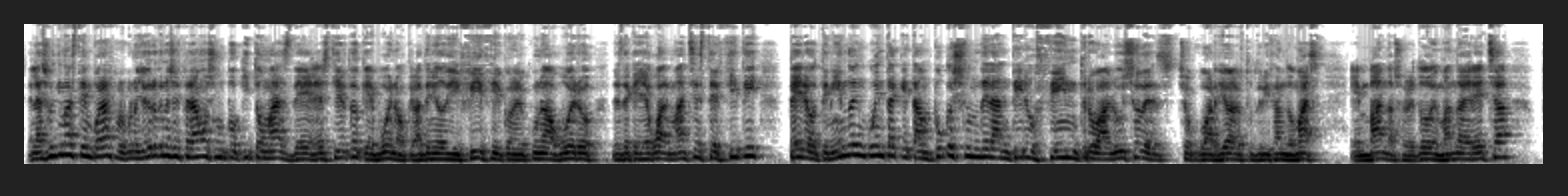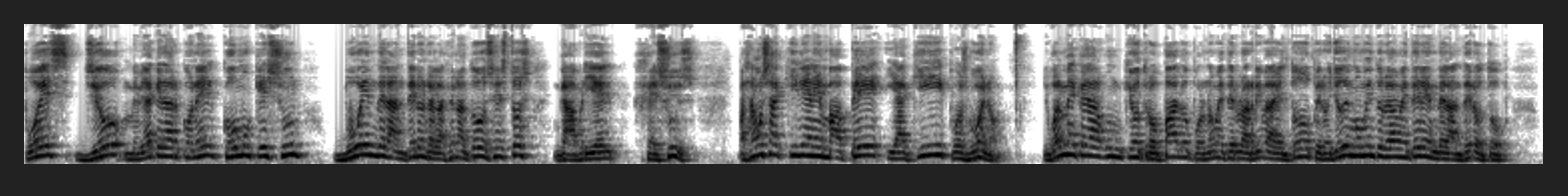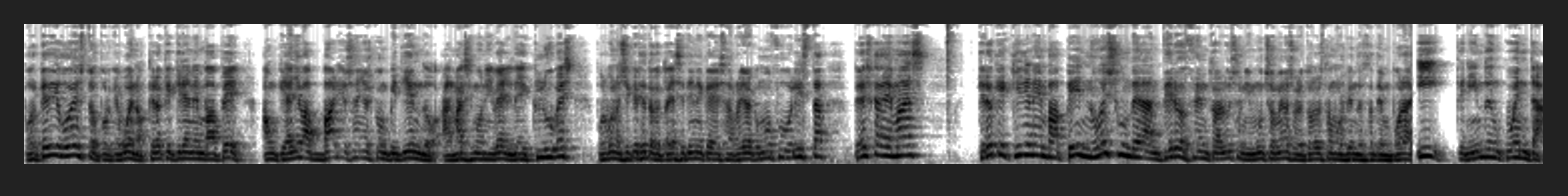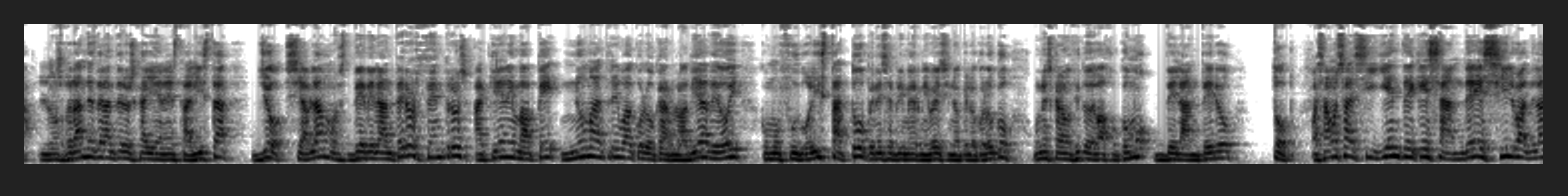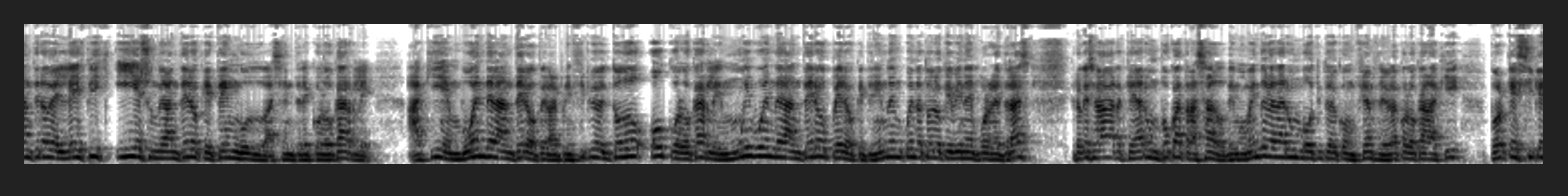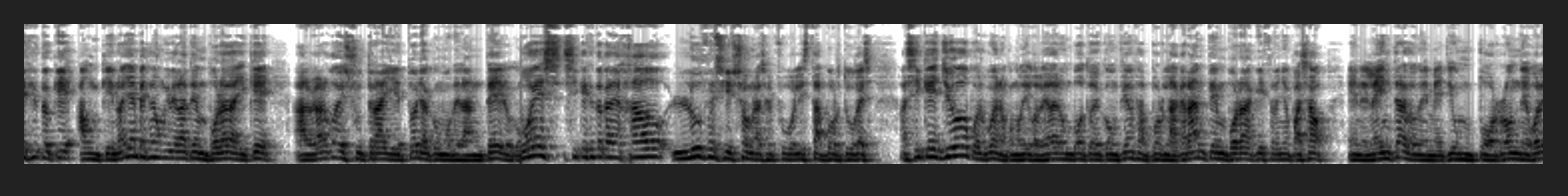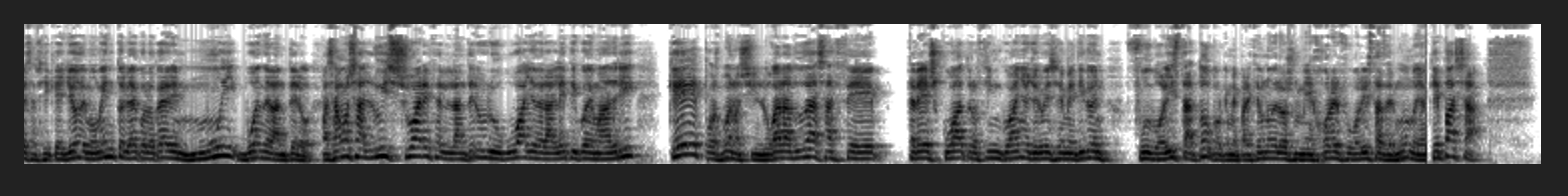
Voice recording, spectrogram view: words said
en las últimas temporadas, pues bueno, yo creo que nos esperamos un poquito más de él. Es cierto que, bueno, que lo ha tenido difícil con el Kun Agüero desde que llegó al Manchester City, pero teniendo en cuenta que tampoco es un delantero centro al uso, de hecho Guardiola lo está utilizando más en banda, sobre todo en banda derecha, pues yo me voy a quedar con él como que es un buen delantero en relación a todos estos, Gabriel Jesús. Pasamos a Kylian Mbappé y aquí, pues bueno, Igual me cae algún que otro palo por no meterlo arriba del todo, pero yo de momento lo voy a meter en delantero top. ¿Por qué digo esto? Porque bueno, creo que Kylian Mbappé, aunque ya lleva varios años compitiendo al máximo nivel de clubes, pues bueno, sí que es cierto que todavía se tiene que desarrollar como futbolista, pero es que además Creo que Kylian Mbappé no es un delantero centro al uso, ni mucho menos, sobre todo lo estamos viendo esta temporada. Y teniendo en cuenta los grandes delanteros que hay en esta lista, yo, si hablamos de delanteros centros, a Kylian Mbappé no me atrevo a colocarlo a día de hoy como futbolista top en ese primer nivel, sino que lo coloco un escaloncito debajo como delantero top. Pasamos al siguiente que es Andrés Silva, delantero del Leipzig, y es un delantero que tengo dudas entre colocarle aquí en buen delantero, pero al principio del todo, o colocarle muy buen delantero, pero que teniendo en cuenta todo lo que viene por detrás, creo que se va a quedar un poco atrasado. De momento le voy a dar un botito de confianza, le voy a colocar aquí, porque sí que es cierto que, aunque no haya empezado muy bien la temporada y que a lo largo de su trayectoria como delantero, pues sí que es cierto que ha dejado luces y sombras el futbolista portugués. Así que yo, pues bueno, como digo, le voy a dar un voto de confianza por la gran temporada que hizo el año pasado en el Eintracht, donde metió un porrón de goles, así que yo de momento le voy a colocar en muy buen delantero. Pasamos a Luis Suárez, el delantero uruguayo del Atlético de Madrid, que, pues bueno, sin lugar a dudas hace 3, 4, 5 años yo lo hubiese metido en futbolista top, porque me parecía uno de los mejores futbolistas del mundo. ¿Qué pasa?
